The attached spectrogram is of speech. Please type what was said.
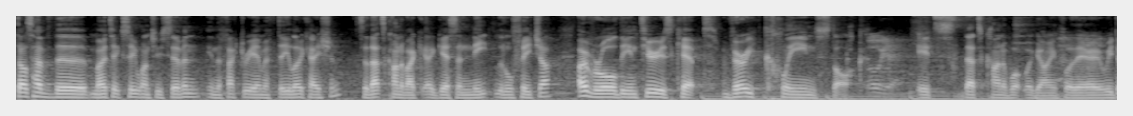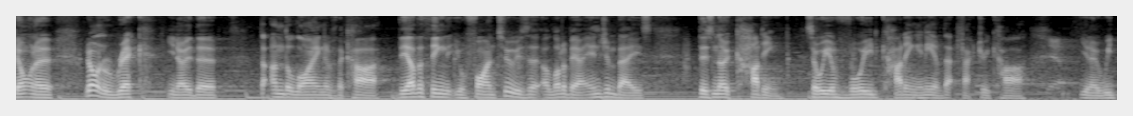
Does have the Motec C127 in the factory MFD location, so that's kind of, like, I guess, a neat little feature. Overall, the interior's kept very clean stock. Oh, yeah. It's that's kind of what we're going for there. We don't want to, we don't want to wreck, you know, the the underlying of the car. The other thing that you'll find too is that a lot of our engine bays, there's no cutting. So we avoid cutting any of that factory car. Yeah. You know, we,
